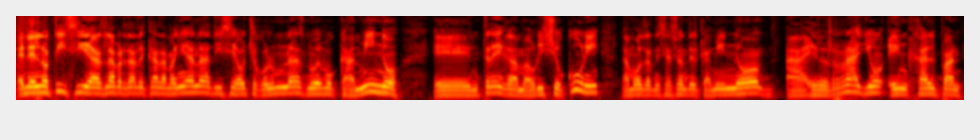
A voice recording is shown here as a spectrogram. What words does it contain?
En el Noticias, la verdad de cada mañana, dice ocho columnas, nuevo camino, eh, entrega Mauricio Curi la modernización del camino a El Rayo en Jalpan.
